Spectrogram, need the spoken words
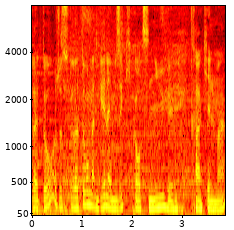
De retour. Je suis de retour malgré la musique qui continue euh, tranquillement.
